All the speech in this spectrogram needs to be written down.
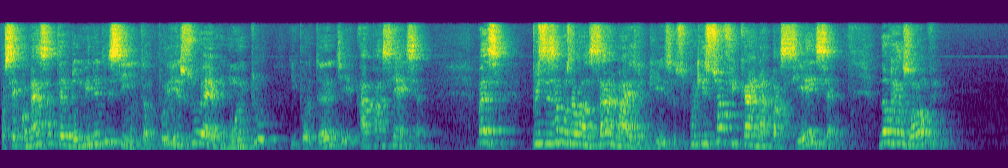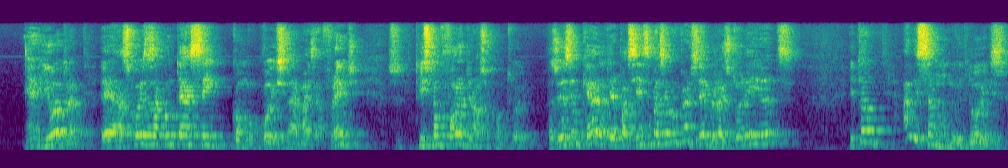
Você começa a ter domínio de si, então por isso é muito importante a paciência. Mas precisamos avançar mais do que isso, porque só ficar na paciência não resolve. É, e outra, é, as coisas acontecem, como vou ensinar mais à frente, que estão fora de nosso controle. Às vezes eu quero ter paciência, mas eu não percebo, eu já estourei antes. Então, a lição número 2,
